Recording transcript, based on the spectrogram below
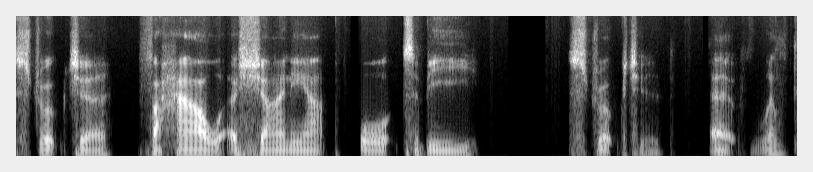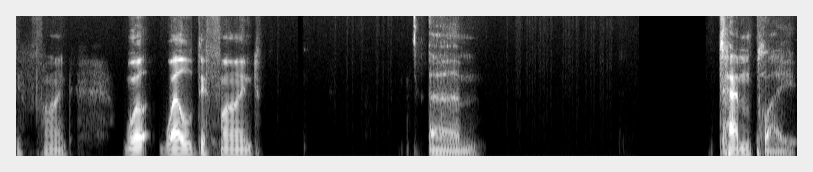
structure for how a Shiny app ought to be structured. Uh, well, well-defined um, template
